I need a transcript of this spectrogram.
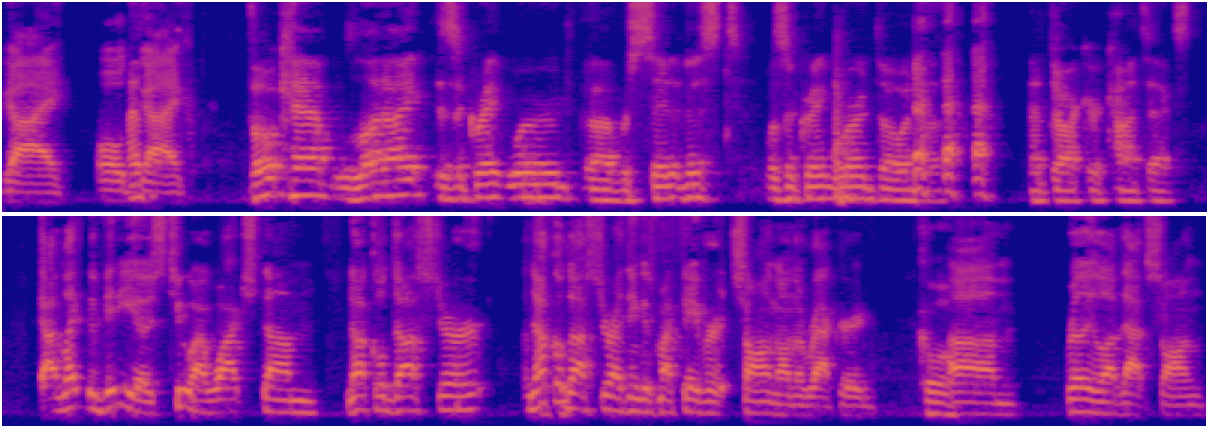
guy, old guy. Vocab luddite is a great word. Uh, recidivist was a great word, though in a, a, darker context. I like the videos too. I watched um, Knuckle Duster. Knuckle Duster, I think, is my favorite song on the record. Cool. Um, really love that song.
